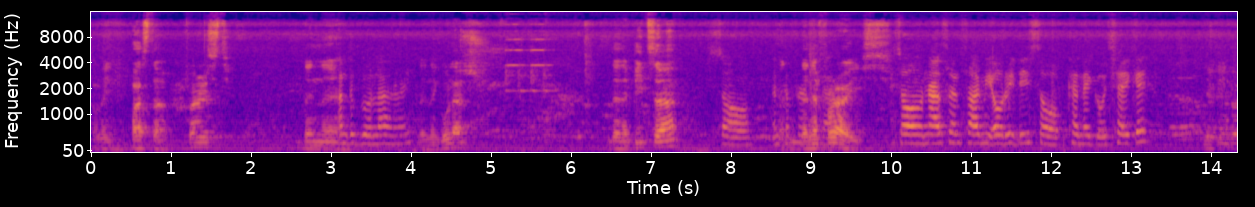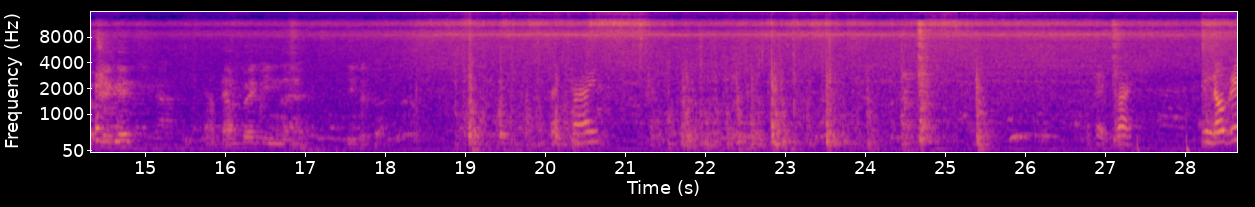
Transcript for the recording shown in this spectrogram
Kolejni. Pasta first. Then, uh, and the gula, right? then a gulasz. Then a pizza. So, and the And french then a fries. So now french fry me already, so can I go check it? You can go check it. Dobra. I'm packing uh, little fry. Okay, bye. Dzień dobry.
